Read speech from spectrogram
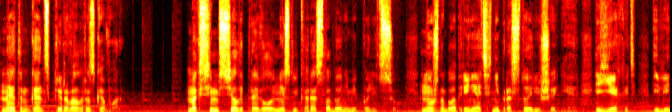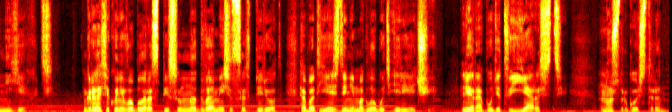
На этом Ганс прервал разговор. Максим сел и провел несколько раз ладонями по лицу. Нужно было принять непростое решение – ехать или не ехать. График у него был расписан на два месяца вперед, об отъезде не могло быть и речи. Лера будет в ярости, но, с другой стороны,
